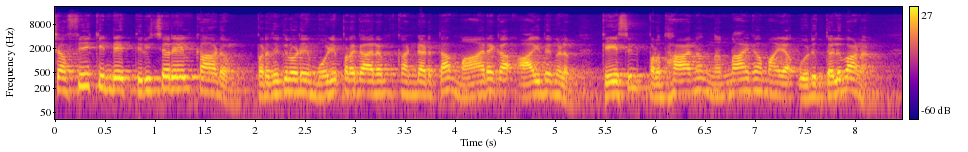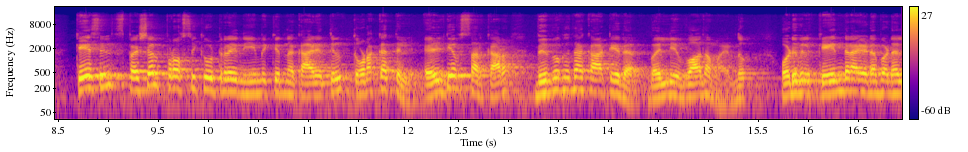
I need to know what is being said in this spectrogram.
ഷഫീഖിന്റെ തിരിച്ചറിയൽ കാർഡും പ്രതികളുടെ മൊഴി പ്രകാരം കണ്ടെടുത്ത മാരക ആയുധങ്ങളും കേസിൽ പ്രധാന നിർണായകമായ ഒരു തെളിവാണ്. കേസിൽ സ്പെഷ്യൽ പ്രോസിക്യൂട്ടറെ നിയമിക്കുന്ന കാര്യത്തിൽ തുടക്കത്തിൽ എൽ ഡി എഫ് സർക്കാർ വിമുഖത കാട്ടിയത് വലിയ വിവാദമായിരുന്നു ഒടുവിൽ കേന്ദ്ര ഇടപെടൽ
